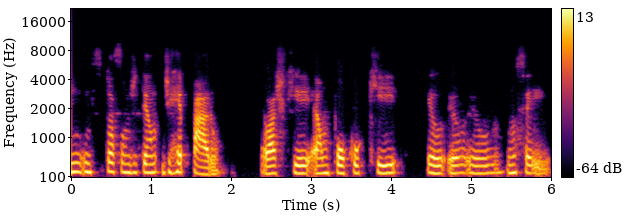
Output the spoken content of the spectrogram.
em, situação de, de reparo. Eu acho que é um pouco que eu, eu, eu não sei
